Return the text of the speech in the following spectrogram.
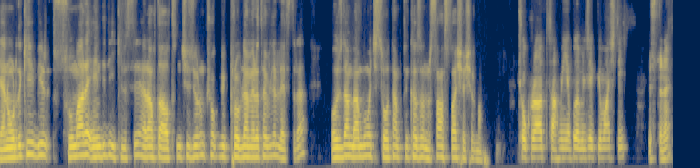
Yani oradaki bir Sumare Endidi ikilisi her hafta altını çiziyorum çok büyük problem yaratabilir Leicester'a. O yüzden ben bu maçı Southampton kazanırsa asla şaşırmam. Çok rahat tahmin yapılabilecek bir maç değil üstüne.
